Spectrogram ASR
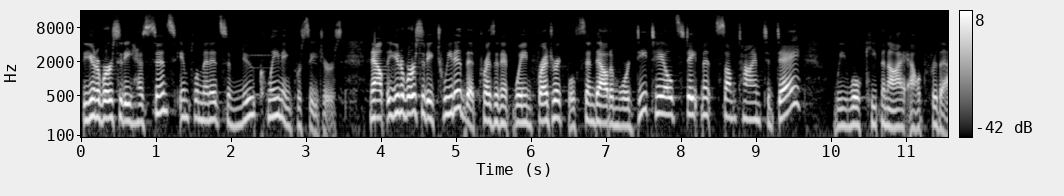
The university has since implemented some new cleaning procedures. Now, the university tweeted that President Wayne Frederick will send out a more detailed statement sometime today. We will keep an eye out for that.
